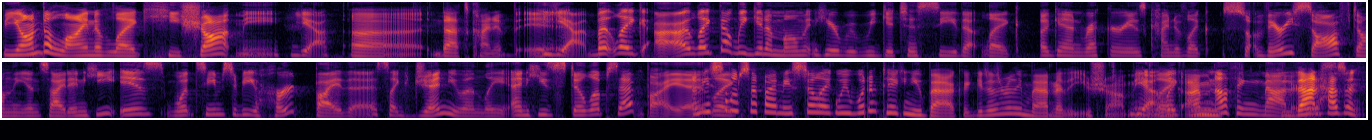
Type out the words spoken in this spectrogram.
beyond a line of like he shot me yeah, uh that's kind of it yeah, but like I like that we get a moment here where we get to see that like again Wrecker is kind of like so- very soft on the inside and he is what seems to be hurt by this like genuinely and he's still upset by it. and he's like, still upset by it and he's still like we would have taken you back like it doesn't really matter that you shot me yeah, like, like, i'm nothing matters. that hasn't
